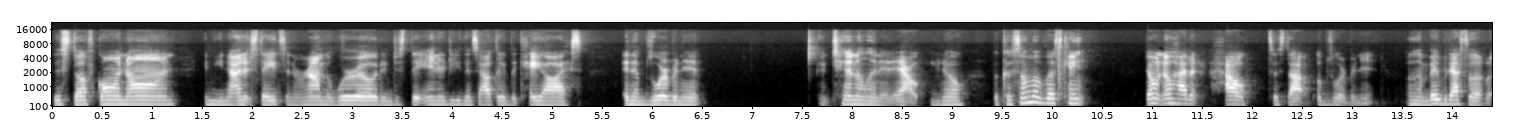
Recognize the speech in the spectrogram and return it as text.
this stuff going on in the United States and around the world, and just the energy that's out there, the chaos, and absorbing it and channeling it out, you know, because some of us can't don't know how to how to stop absorbing it. Um, maybe that's a,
